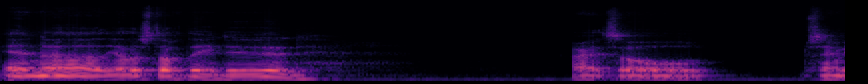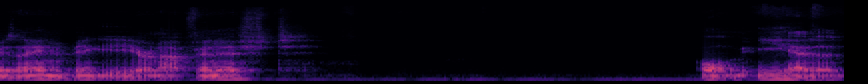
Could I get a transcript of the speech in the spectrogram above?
And uh, the other stuff they did. All right, so Sami Zayn and Big E are not finished. Well, E had to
